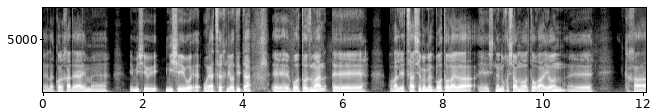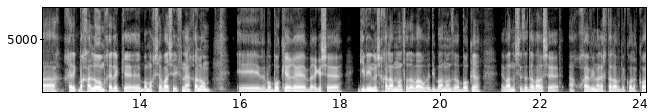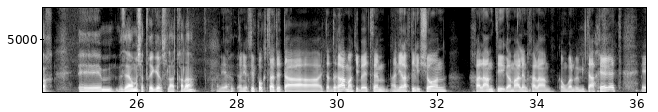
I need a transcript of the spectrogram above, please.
אלא כל אחד היה עם עם מישהי, הוא היה צריך להיות איתה אה, באותו זמן. אה, אבל יצא שבאמת באותו לילה אה, שנינו חשבנו על אותו רעיון, אה, ככה חלק בחלום, חלק אה, במחשבה שלפני החלום, אה, ובבוקר אה, ברגע שגילינו שחלמנו על אותו דבר ודיברנו על זה בבוקר, הבנו שזה דבר שאנחנו חייבים ללכת עליו בכל הכוח. אה, וזה היה ממש הטריגר של ההתחלה, אני, אני אוסיף פה קצת את, ה, את הדרמה כי בעצם אני הלכתי לישון חלמתי גם אלן חלם כמובן במיטה אחרת אה,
